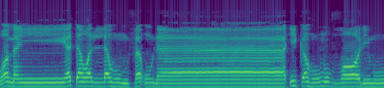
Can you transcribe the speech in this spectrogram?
ومن يتولهم فاولئك هم الظالمون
